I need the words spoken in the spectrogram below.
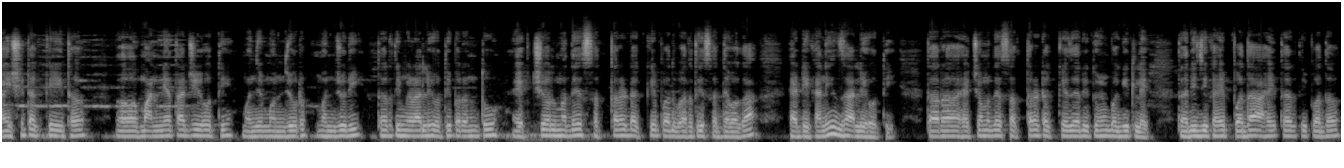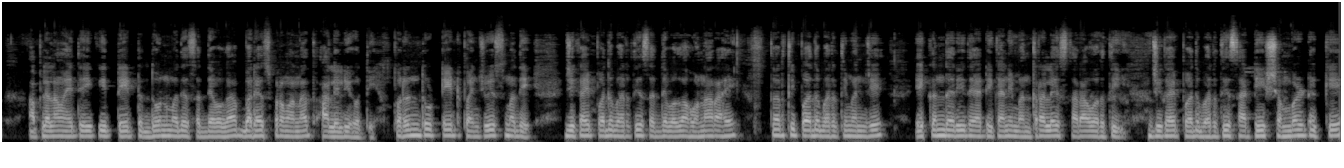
ऐंशी टक्के इथं मान्यता जी होती म्हणजे मंजूर मंजुरी तर ती मिळाली होती परंतु ॲक्च्युअलमध्ये सत्तर टक्के पदभरती सध्या बघा या ठिकाणी झाली होती. तर ह्याच्यामध्ये सत्तर टक्के जरी तुम्ही बघितले तरी जी काही पदं आहे तर ती पदं आपल्याला माहिती आहे की टेट दोनमध्ये सध्या बघा बऱ्याच प्रमाणात आलेली होती. परंतु टेट पंचवीसमध्ये जी काही पदभरती सध्या बघा होणार आहे तर ती पदभरती म्हणजे एकंदरीत या ठिकाणी मंत्रालय स्तरावरती जी काही पदभरतीसाठी शंभर टक्के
